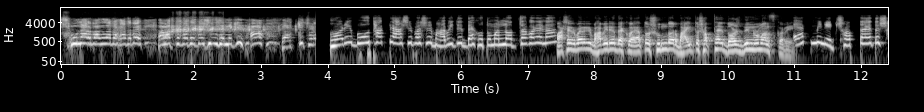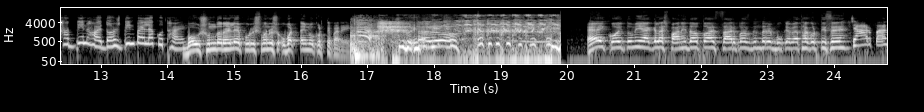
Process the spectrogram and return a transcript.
সোনার বাংলা দেখা যাবে। আমার তো কথা বেশি বুঝেন নাকি? আহ, এক কিছু ঘরে বউ থাকতে আশেপাশের ভাবিদের দেখো তোমার লজ্জা করে না? পাশের বাড়ির ভাবিরে দেখো এত সুন্দর ভাই তো সপ্তাহে দশ দিন রোমান্স করে। এক মিনিট? সপ্তাহে তো সাত দিন হয় দশ দিন পাইলা কোথায়? বউ সুন্দর হলে পুরুষ মানুষ ওভার টাইমও করতে পারে। এই কই তুমি? এক গ্লাস পানি দাও তো আজ চার পাঁচ দিন ধরে বুকে ব্যথা করতেছে। চার পাঁচ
